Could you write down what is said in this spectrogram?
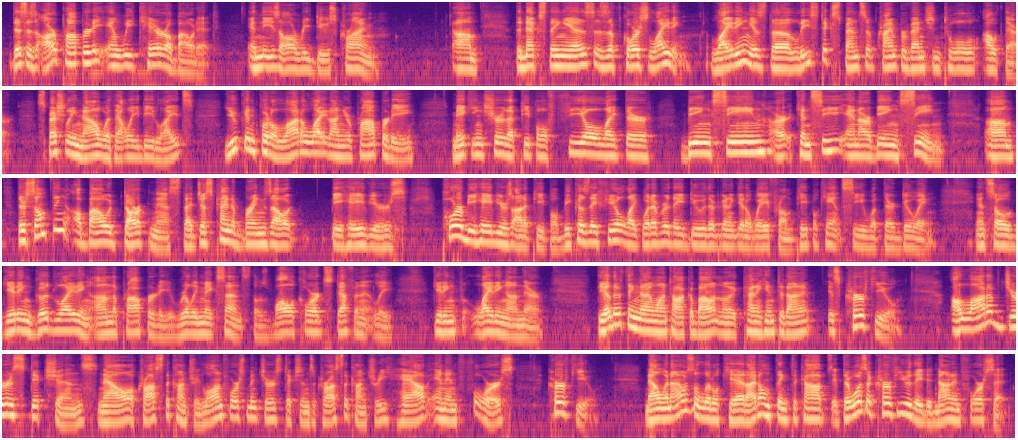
this is our property and we care about it? And these all reduce crime. Um, the next thing is, is of course lighting. Lighting is the least expensive crime prevention tool out there, especially now with LED lights. You can put a lot of light on your property, making sure that people feel like they're being seen or can see and are being seen. Um, there's something about darkness that just kind of brings out behaviors poor behaviors out of people because they feel like whatever they do, they're going to get away from. People can't see what they're doing. And so getting good lighting on the property really makes sense. Those ball courts, definitely getting lighting on there. The other thing that I want to talk about, and I kind of hinted on it, is curfew. A lot of jurisdictions now across the country, law enforcement jurisdictions across the country have and enforce curfew. Now, when I was a little kid, I don't think the cops, if there was a curfew, they did not enforce it.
